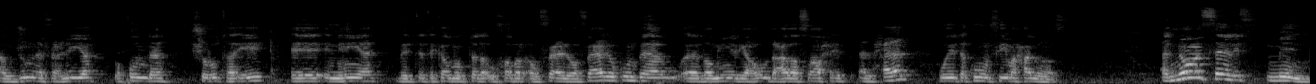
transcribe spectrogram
أو جملة فعلية وقلنا شروطها إيه, إيه إن هي بتتكون مبتدأ وخبر أو فعل وفعل يكون بها ضمير يعود على صاحب الحال وتكون في محل نصب. النوع الثالث من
